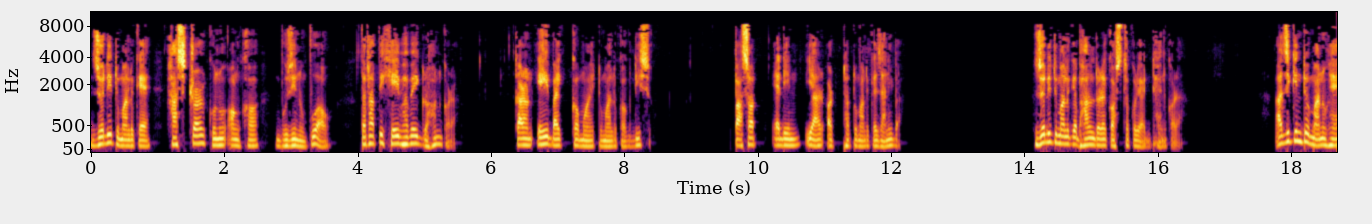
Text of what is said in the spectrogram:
যদি তোমালোকে শাস্ত্ৰৰ কোনো অংশ বুজি নোপোৱাও তথাপি সেইভাৱেই গ্ৰহণ কৰা কাৰণ এই বাক্য মই তোমালোকক দিছো। পাছত এদিন ইয়াৰ অৰ্থ তোমালোকে জানিবা। যদি তোমালোকে ভালদৰে কষ্ট কৰি অধ্যয়ন কৰা। আজি কিন্তু মানুহে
